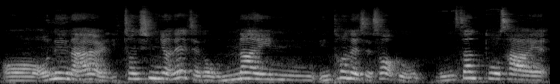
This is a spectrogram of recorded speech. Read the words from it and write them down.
어, 어느 날 2010년에 제가 온라인 인터넷에서 그 몬산토사에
